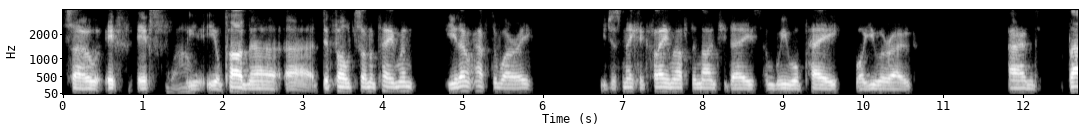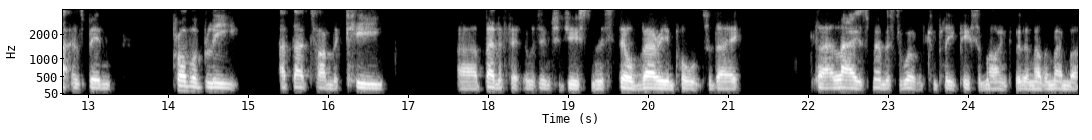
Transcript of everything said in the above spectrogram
So if if wow. your partner uh, defaults on a payment, you don't have to worry. You just make a claim after 90 days, and we will pay what you were owed. And that has been probably at that time the key uh, benefit that was introduced and is still very important today that allows members to work with complete peace of mind with another member.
